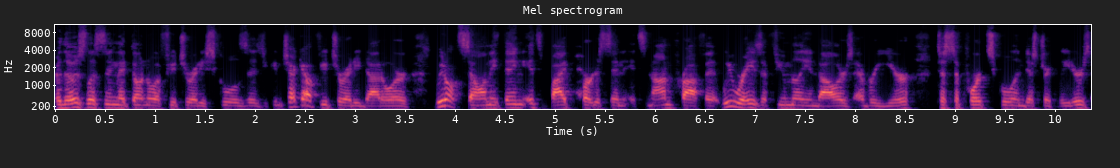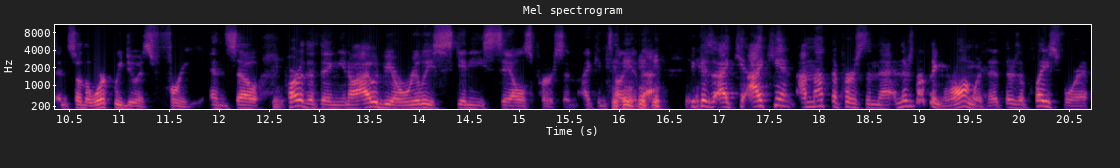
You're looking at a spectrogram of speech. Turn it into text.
For those listening that don't know what Future Ready Schools is, you can check out futureready.org. We don't sell anything. It's bipartisan. It's nonprofit. We raise a few million dollars every year to support school and district leaders. And so the work we do is free. And so hmm. part of the thing, you know, I would be a really skinny salesperson. I can tell you that because I can't, I can't, I'm not the person that, and there's nothing wrong with it. There's a place for it,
